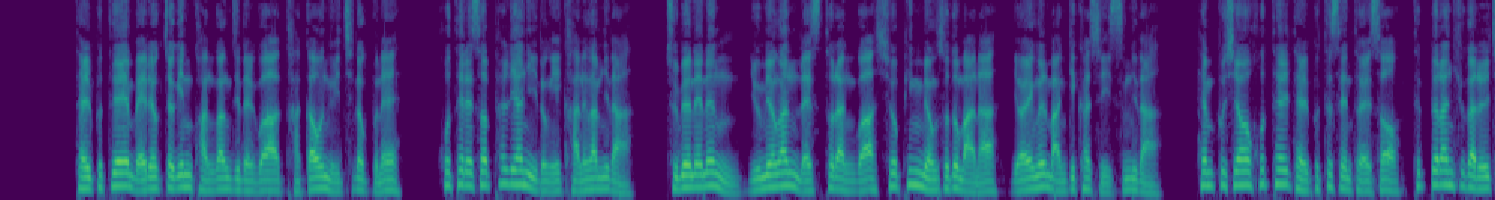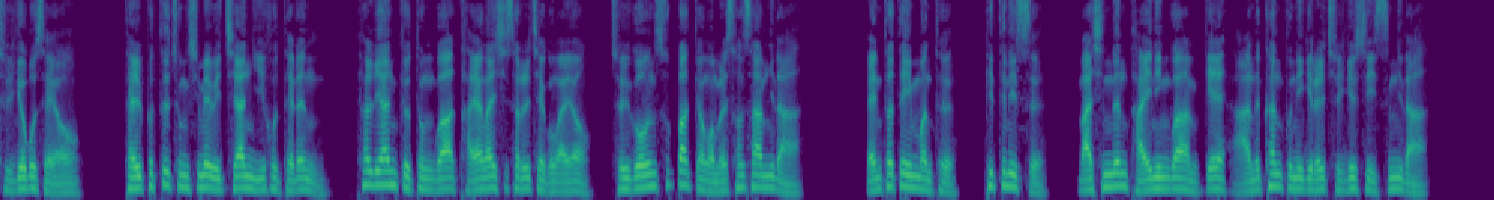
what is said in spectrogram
델프트의 매력적인 관광지들과 가까운 위치 덕분에 호텔에서 편리한 이동이 가능합니다. 주변에는 유명한 레스토랑과 쇼핑 명소도 많아 여행을 만끽할 수 있습니다. 햄프셔 호텔 델프트 센터에서 특별한 휴가를 즐겨보세요. 델프트 중심에 위치한 이 호텔은 편리한 교통과 다양한 시설을 제공하여 즐거운 숙박 경험을 선사합니다. 엔터테인먼트, 피트니스, 맛있는 다이닝과 함께 아늑한 분위기를 즐길 수 있습니다.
